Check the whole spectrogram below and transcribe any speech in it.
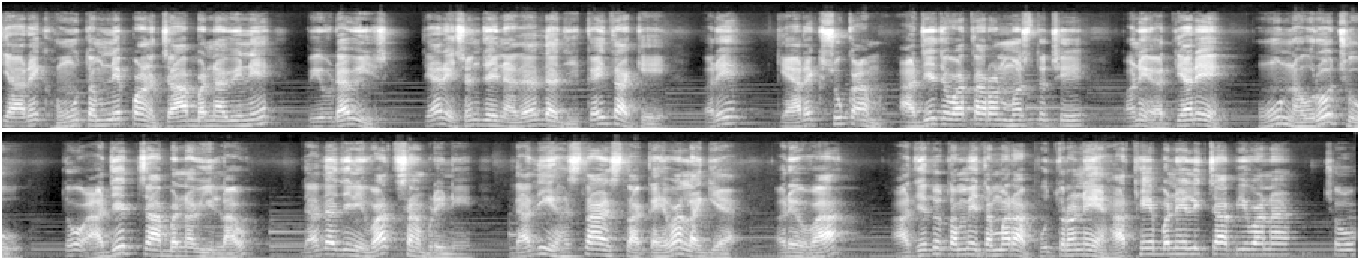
ક્યારેક હું તમને પણ ચા બનાવીને પીવડાવીશ. ત્યારે સંજયના દાદાજી કહેતા કે, અરે ક્યારેક શું કામ? આજે જ વાતાવરણ મસ્ત છે અને અત્યારે હું નવરો છું. તો આજે જ ચા બનાવી લાવ. દાદાજીની વાત સાંભળીને દાદી હસતા હસતા કહેવા લાગ્યા, અરે વાહ, આજે તો તમે તમારા પુત્રને હાથે બનેલી ચા પીવાના છો.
